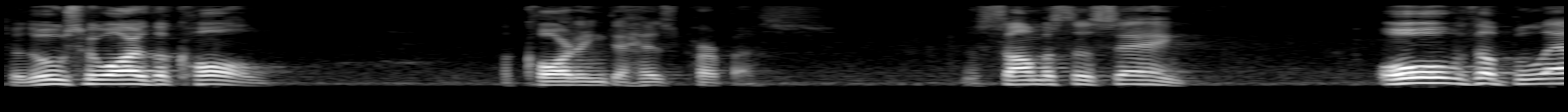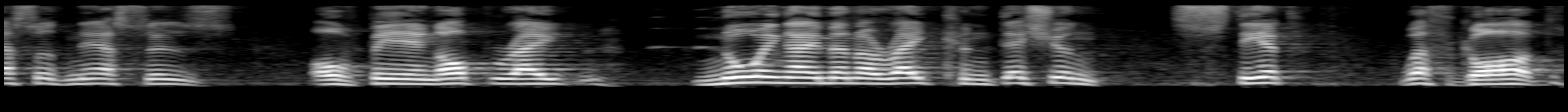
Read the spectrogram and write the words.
to those who are the called according to his purpose. The psalmist is saying, Oh, the blessednesses of being upright, knowing I'm in a right condition, state with God,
